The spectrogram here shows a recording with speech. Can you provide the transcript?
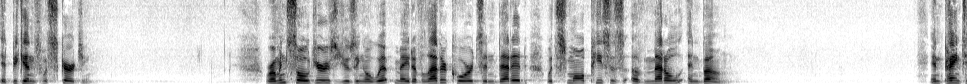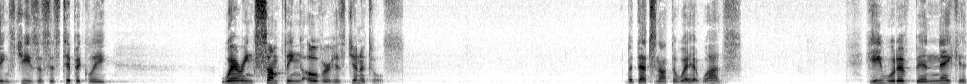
It begins with scourging. Roman soldiers using a whip made of leather cords embedded with small pieces of metal and bone. In paintings, Jesus is typically wearing something over his genitals. But that's not the way it was. He would have been naked,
